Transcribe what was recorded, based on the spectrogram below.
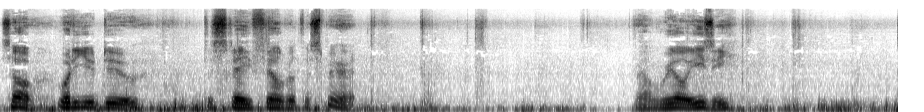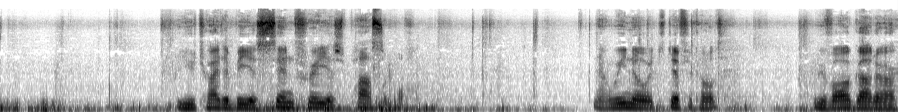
So, what do you do to stay filled with the Spirit? Well, real easy. You try to be as sin free as possible. Now, we know it's difficult. We've all got our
